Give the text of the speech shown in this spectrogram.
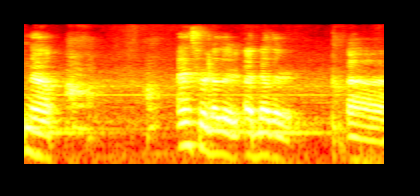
Now, as for another another uh,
